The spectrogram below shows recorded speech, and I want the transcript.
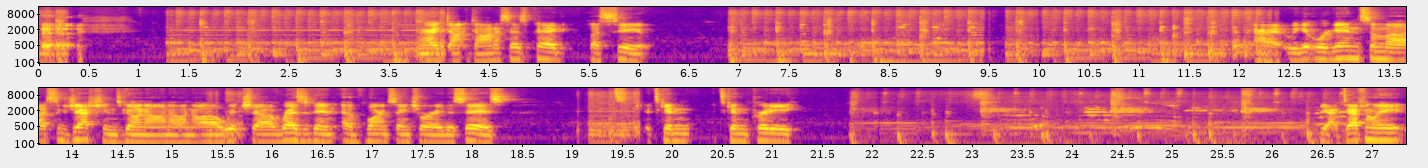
All right, Don- Donna says pig. Let's see. All right, we get we're getting some uh, suggestions going on on uh, which uh, resident of Barn Sanctuary this is. It's, it's getting it's getting pretty. Yeah, definitely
